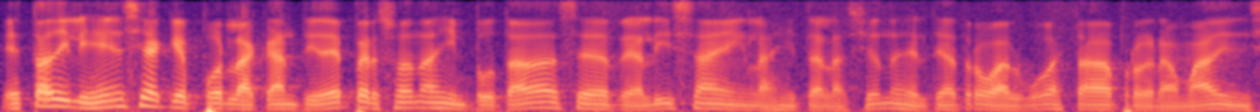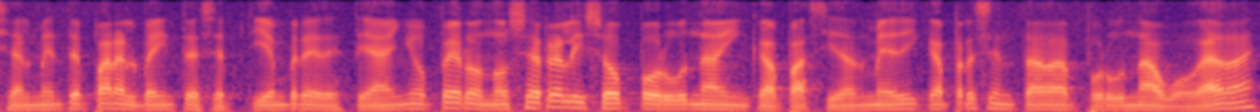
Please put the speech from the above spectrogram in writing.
Esta diligencia que por la cantidad de personas imputadas se realiza en las instalaciones del Teatro Balboa estaba programada inicialmente para el 20 de septiembre de este año, pero no se realizó por una incapacidad médica presentada por una abogada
